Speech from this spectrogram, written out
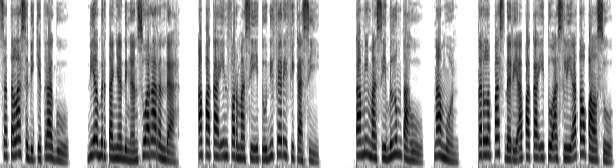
Setelah sedikit ragu, dia bertanya dengan suara rendah, apakah informasi itu diverifikasi? Kami masih belum tahu, namun, terlepas dari apakah itu asli atau palsu,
